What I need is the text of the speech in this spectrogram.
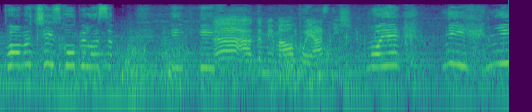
mi pomoći, izgubila sam. I, i... A, da mi malo pojasniš. Moje njih, njih.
